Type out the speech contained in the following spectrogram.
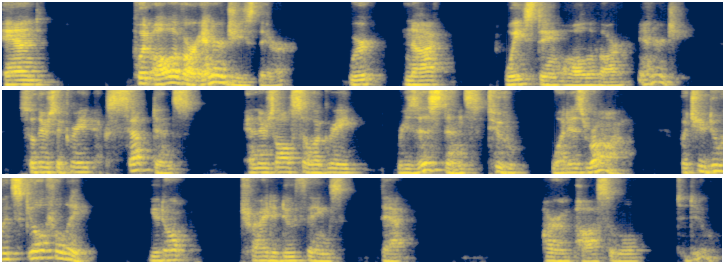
and put all of our energies there, we're not wasting all of our energy. So there's a great acceptance, and there's also a great resistance to what is wrong. But you do it skillfully. You don't try to do things that are impossible to do.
